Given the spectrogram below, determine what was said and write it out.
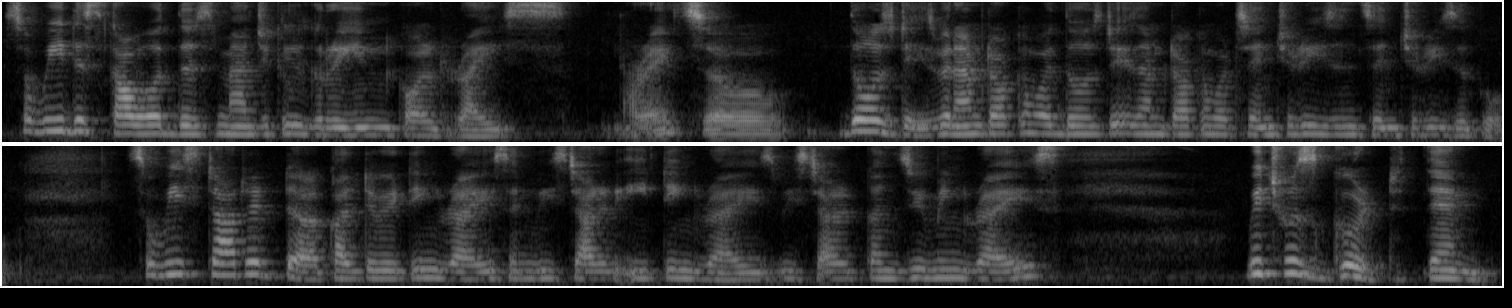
So we discovered this magical grain called rice. All right so those days when i'm talking about those days i'm talking about centuries and centuries ago. So we started uh, cultivating rice and we started eating rice we started consuming rice which was good then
